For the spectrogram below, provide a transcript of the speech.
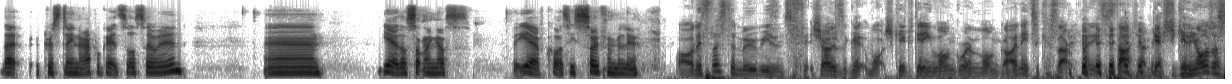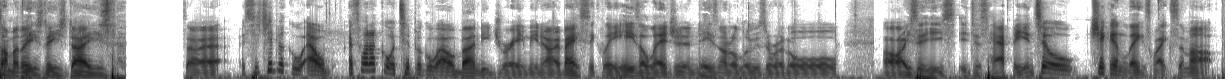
that Christina Applegate's also in. Um, yeah, there's something else, but yeah, of course, he's so familiar. Oh, this list of movies and shows that get watched keeps getting longer and longer. I need to start. I need to start. I guess getting onto some of these these days. So uh, it's a typical Al. It's what I call a typical Al Bundy dream. You know, basically he's a legend. He's not a loser at all. Oh, he's he's, he's just happy until Chicken Legs wakes him up.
